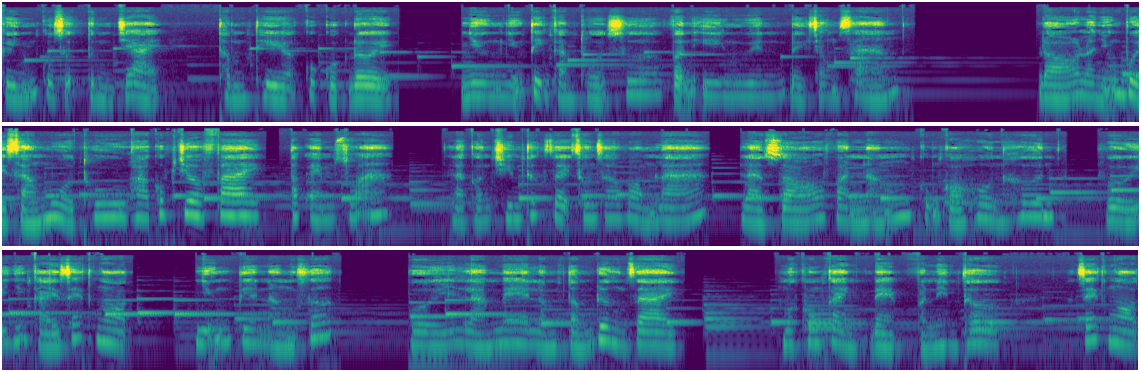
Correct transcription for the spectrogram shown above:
kính của sự từng trải, thấm thía của cuộc đời nhưng những tình cảm thuở xưa vẫn y nguyên đầy trong sáng. Đó là những buổi sáng mùa thu, hoa cúc chưa phai, tóc em xõa, là con chim thức dậy xôn xao vòng lá, là gió và nắng cũng có hồn hơn với những cái rét ngọt, những tia nắng rớt với lá me lấm tấm đường dài. Một khung cảnh đẹp và nên thơ. Rét ngọt,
